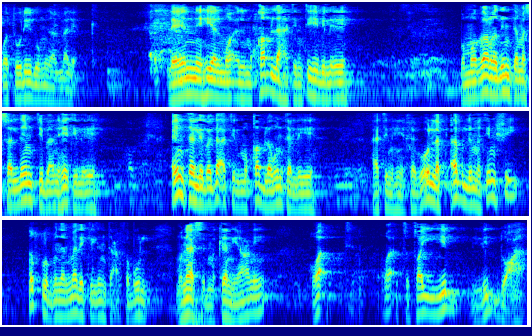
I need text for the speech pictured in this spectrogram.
وتريده من الملك. لأن هي المقابلة هتنتهي بالإيه؟ بمجرد أنت ما سلمت يبقى نهيت الإيه؟ أنت اللي بدأت المقابلة وأنت اللي إيه؟ هتنهي فبيقول لك قبل ما تمشي اطلب من الملك اللي أنت عارفه. بقول مناسب مكان يعني وقت وقت طيب للدعاء.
